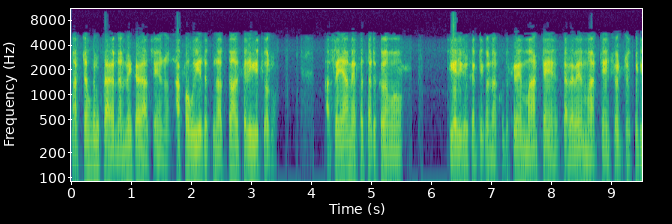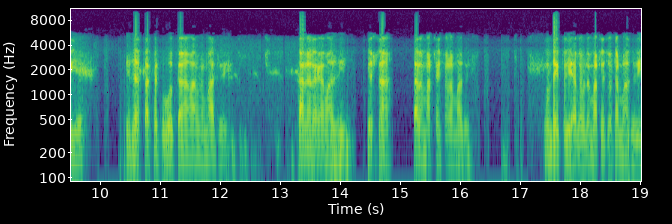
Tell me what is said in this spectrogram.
மற்றவங்களுக்காக நன்மைக்காக அசையணும். அப்ப உயிர் அர்த்தம் அது பெருகிட்டு வரும். அசையாம எப்ப தடுக்கிறோமோ ஏரிகள் கட்டி கொண்டு நான் கொடுக்கவே மாட்டேன் தரவே மாட்டேன்னு சொல்லக்கூடிய இந்த பக்கத்து ஊர்க்கான மாதிரி கர்நாடகா மாதிரி கிருஷ்ணா தர மாட்டேன்னு சொல்ற மாதிரி முந்தைய பெரியாரை விட மாட்டேன்னு சொல்ற மாதிரி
